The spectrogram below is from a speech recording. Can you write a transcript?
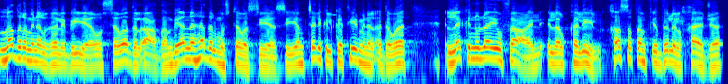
نظرة من الغالبية والسواد الأعظم بأن هذا المستوى السياسي يمتلك الكثير من الأدوات لكنه لا يفعل إلا القليل خاصة في ظل الحاجة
